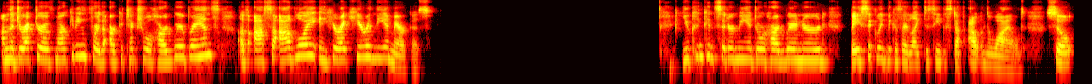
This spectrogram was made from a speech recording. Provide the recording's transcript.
I'm the Director of Marketing for the architectural hardware brands of ASSA ABLOY and here right here in the Americas. You can consider me a door hardware nerd basically because I like to see the stuff out in the wild. So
